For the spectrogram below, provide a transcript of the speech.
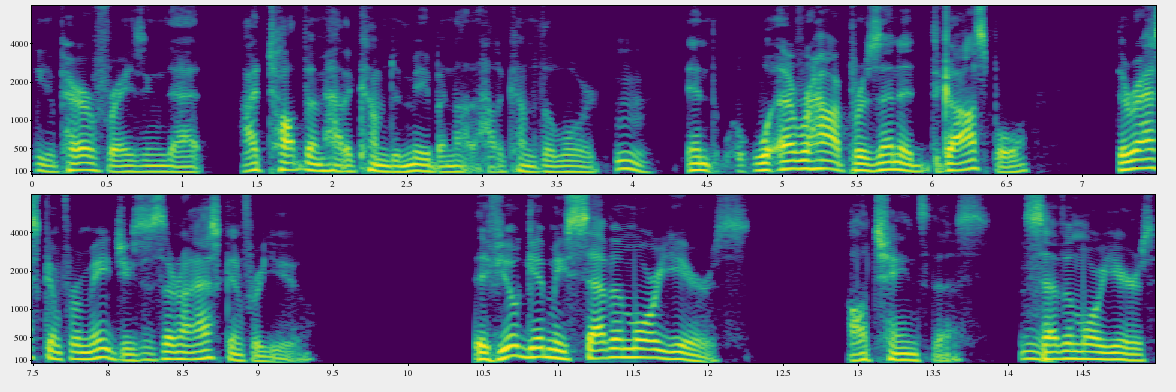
you know, paraphrasing, that I taught them how to come to me, but not how to come to the Lord. Mm. And whatever how I presented the gospel, they're asking for me, Jesus. They're not asking for you. If you'll give me seven more years, I'll change this. Mm. Seven more years.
